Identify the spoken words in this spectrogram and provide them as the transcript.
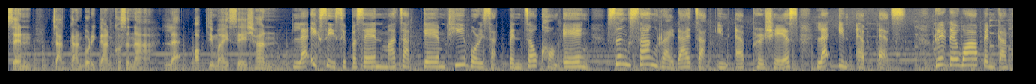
60%จากการบริการโฆษณาและ Optimization และอีก 40%มาจากเกมที่บริษัทเป็นเจ้าของเอง ซึ่งสร้างรายได้จาก in-app purchase และ in-app ads เรียกได้ว่าเป็นการผ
